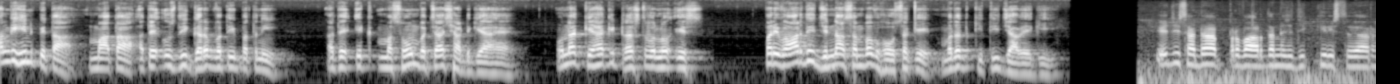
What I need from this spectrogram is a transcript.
ਅੰਗਹੀਨ ਪਿਤਾ, ਮਾਤਾ ਅਤੇ ਉਸ ਦੀ ਗਰਭਵਤੀ ਪਤਨੀ ਅਤੇ ਇੱਕ ਮਾਸੂਮ ਬੱਚਾ ਛੱਡ ਗਿਆ ਹੈ। ਉਹਨਾਂ ਕਿਹਾ ਕਿ ਟਰਸਟ ਵੱਲੋਂ ਇਸ ਪਰਿਵਾਰ ਦੀ ਜਿੰਨਾ ਸੰਭਵ ਹੋ ਸਕੇ ਮਦਦ ਕੀਤੀ ਜਾਵੇਗੀ। ਇਹ ਜੀ ਸਾਡਾ ਪਰਿਵਾਰ ਦਾ ਨਜ਼ਦੀਕੀ ਰਿਸ਼ਤੇਦਾਰ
